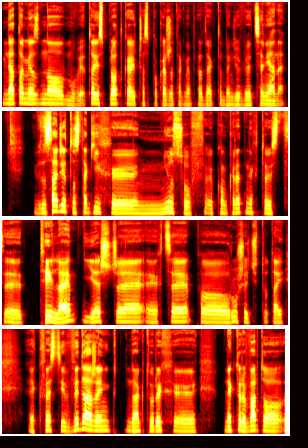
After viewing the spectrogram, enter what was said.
Natomiast, no mówię, to jest plotka i czas pokaże tak naprawdę, jak to będzie wyceniane. W zasadzie to z takich e, newsów e, konkretnych to jest e, tyle. Jeszcze chcę poruszyć tutaj kwestie wydarzeń, na których, na które warto,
